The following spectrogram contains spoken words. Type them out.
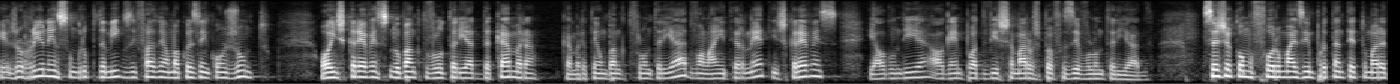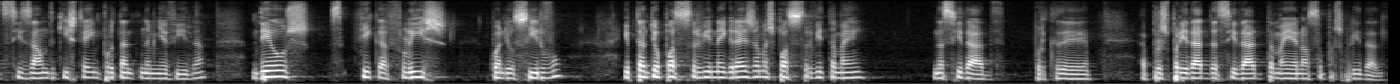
reúnem-se um grupo de amigos e fazem uma coisa em conjunto. Ou inscrevem-se no banco de voluntariado da Câmara. A Câmara tem um banco de voluntariado, vão lá à internet, inscrevem-se e algum dia alguém pode vir chamar-vos para fazer voluntariado. Seja como for, o mais importante é tomar a decisão de que isto é importante na minha vida. Deus fica feliz quando eu sirvo. E, portanto, eu posso servir na igreja, mas posso servir também na cidade, porque a prosperidade da cidade também é a nossa prosperidade.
